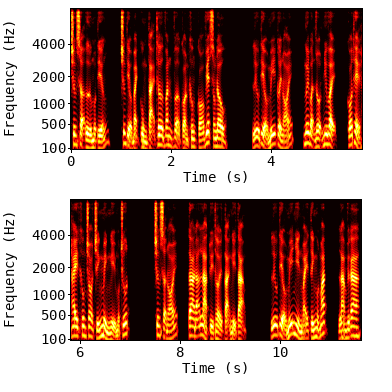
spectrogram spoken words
trương sợ ừ một tiếng, trương tiểu bạch cùng tại thơ văn vợ còn không có viết xong đâu. Lưu tiểu mỹ cười nói, ngươi bận rộn như vậy, có thể hay không cho chính mình nghỉ một chút? Trương sợ nói, ta đã là tùy thời tại nghỉ tạm. Lưu tiểu mỹ nhìn máy tính một mắt, làm việc a,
